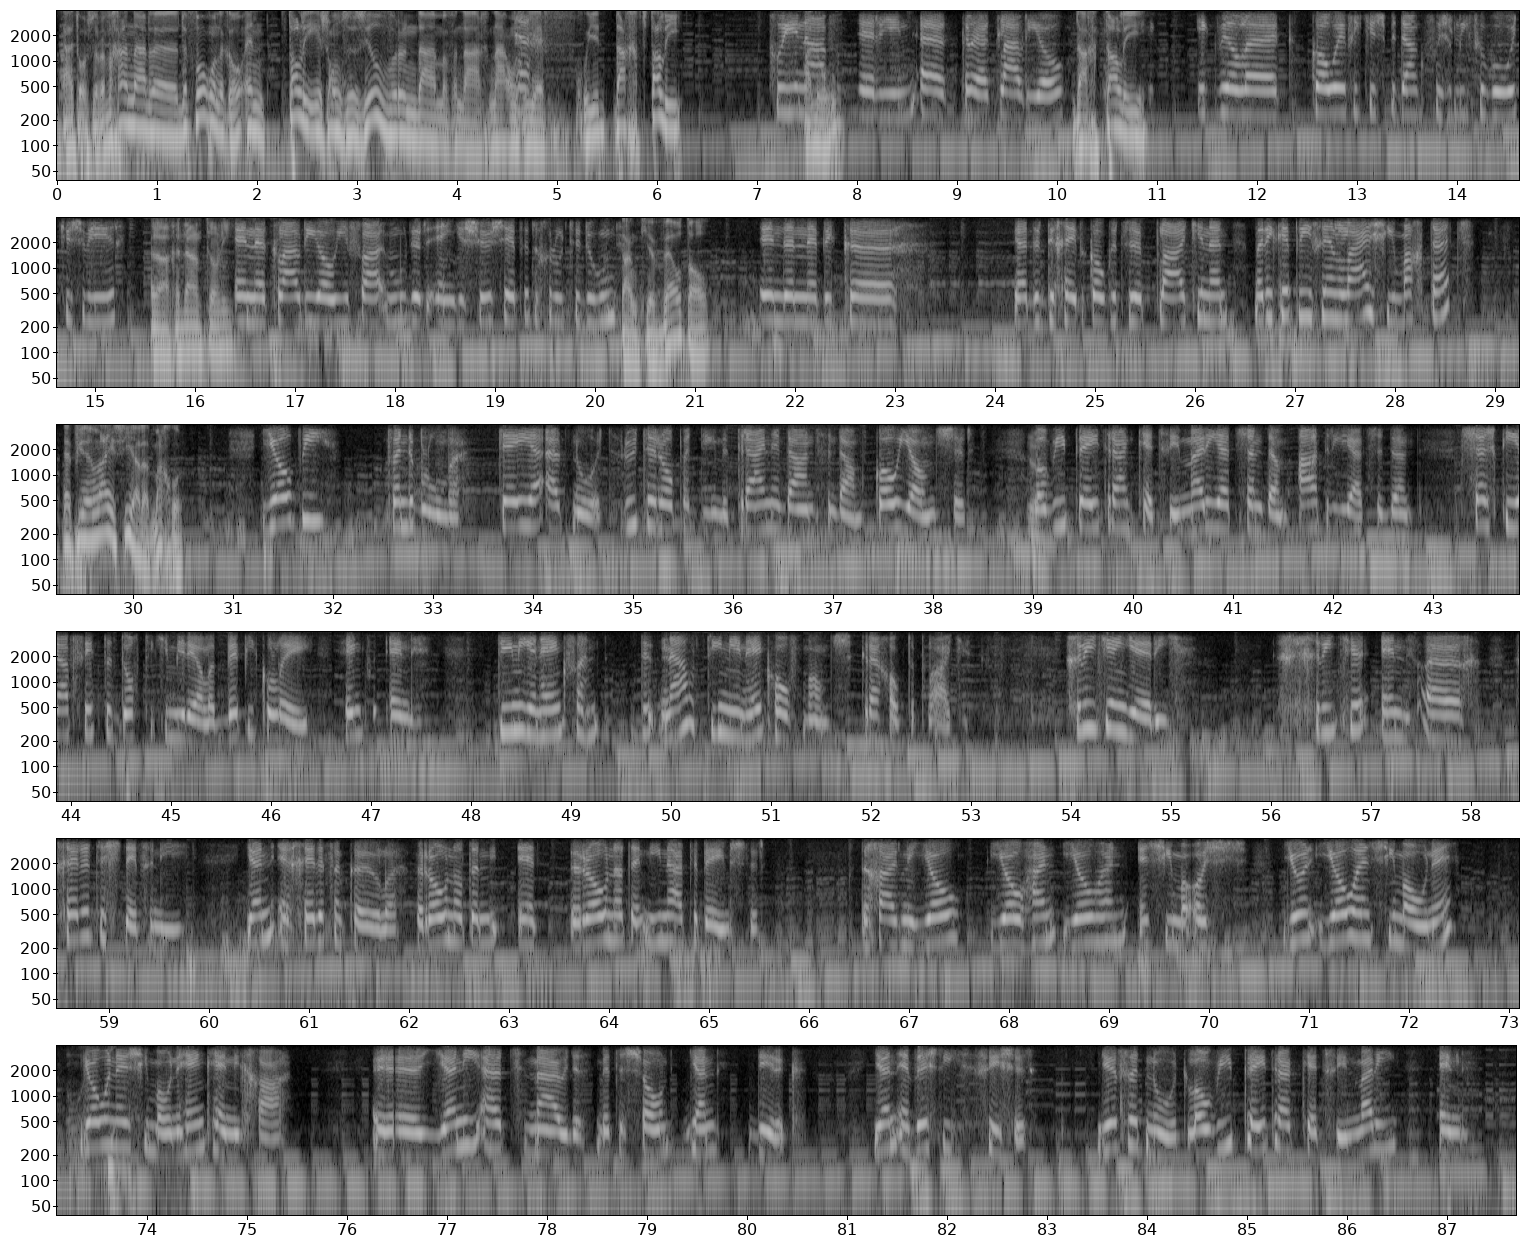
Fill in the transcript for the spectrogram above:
uit Oosteren. We gaan naar de, de volgende call. En Tally is onze zilveren dame vandaag na onze Ja. Jeff. Goeiedag Tally. Goedenavond, Erin. Eh, Cla- Claudio. Dag Tally. Ik wil eh Co eventjes bedanken voor zijn lieve woordjes weer. Graag gedaan, Tony. En eh, Claudio, je moeder en je zus hebben de groeten doen. Dank je wel, Tal. En dan heb ik... eh ja, dan geef ik ook het plaatje aan. Maar ik heb hier een lijstje, mag dat? Heb je een lijst? Ja, dat mag hoor. Jopie van de Bloemen. Thea uit Noord. Ruud Eropa Diemen. Trein en Daan van Dam. Co Janser. Louis Petra en Ketwin. Maria. Adrie uit Zandam. Saskia Victor, dochtertje Mirelle. Beppie Collé. Henk en Tini en Henk van... De, nou, Tini en Henk Hofmans. Krijg ook het plaatje. Grietje en Jerry. Grietje en eh Gerrit en Stephanie. Jan en Gerrit van Keulen. Ronald en, en, Ronald en Nina uit de Beemster. Dan ga ik naar Jo, Johan, Johan en Simone. Jo, Johan Simone. Johan en Simone. Henk Henninga. Eh Jannie uit Muiden met de zoon Jan Dirk. Jan en Westie Visser. Uit Noord. Louis, Petra, Ketvin, Marie en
